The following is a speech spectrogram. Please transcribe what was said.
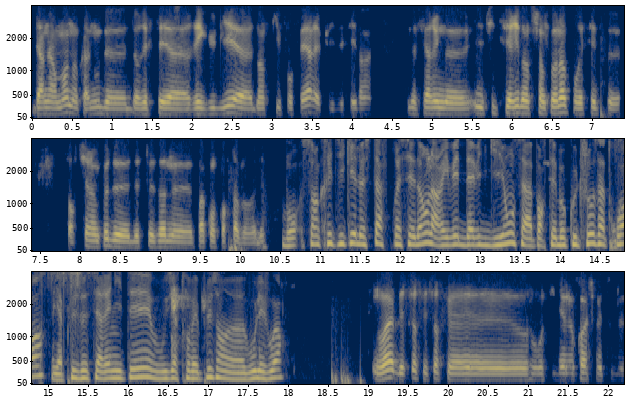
dernièrement. Donc à nous de, de rester réguliers euh, dans ce qu'il faut faire et puis d'essayer d'en- de faire une, une petite série dans ce championnat pour essayer de se sortir un peu de, de cette zone euh, pas confortable, on va dire. Bon, sans critiquer le staff précédent, l'arrivée de David Guillon, ça a apporté beaucoup de choses à Troyes. Il y a plus de sérénité. Vous vous y retrouvez plus, euh, vous les joueurs? Ouais, bien sûr, c'est sûr que euh, aussi bien le coach que tout le,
